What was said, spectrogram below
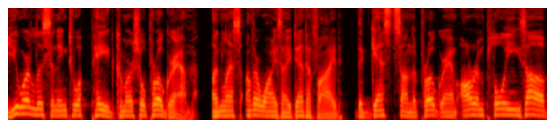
You are listening to a paid commercial program. Unless otherwise identified, the guests on the program are employees of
